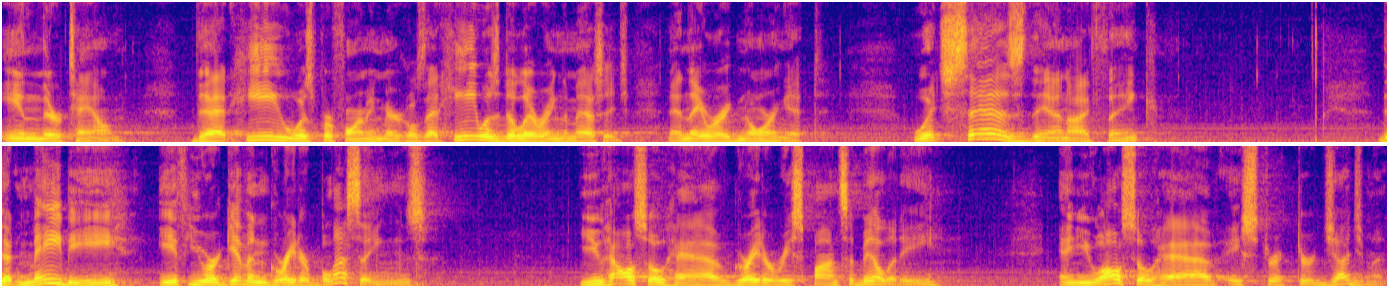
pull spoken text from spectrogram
in their town. that he was performing miracles, that he was delivering the message, and they were ignoring it. Which says, then, I think, that maybe if you are given greater blessings, you also have greater responsibility and you also have a stricter judgment.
